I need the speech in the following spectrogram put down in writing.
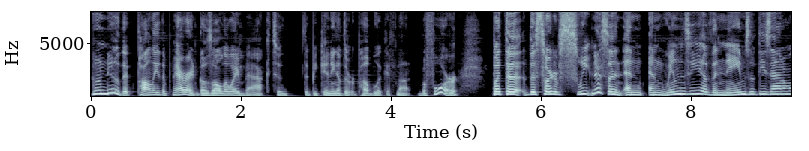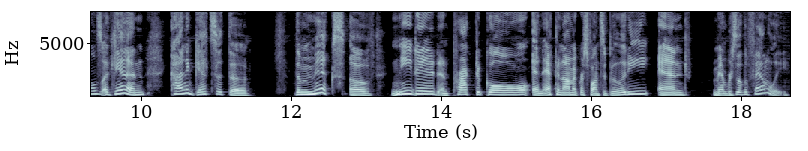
Who knew that Polly the parrot goes all the way back to the beginning of the Republic, if not before? But the the sort of sweetness and and, and whimsy of the names of these animals, again, kind of gets at the the mix of needed and practical and economic responsibility and members of the family.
